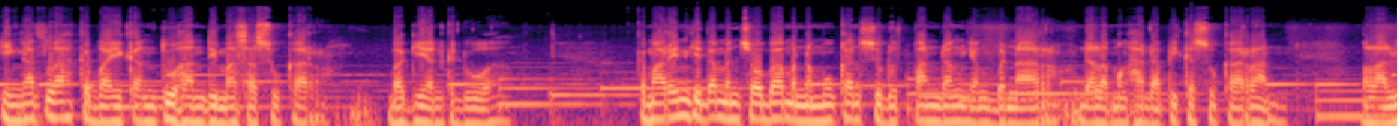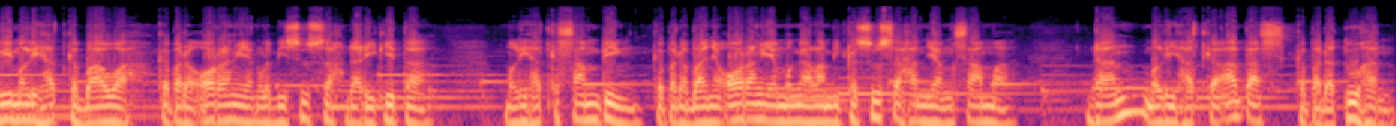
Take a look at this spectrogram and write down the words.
Ingatlah kebaikan Tuhan di masa sukar. Bagian kedua. Kemarin kita mencoba menemukan sudut pandang yang benar dalam menghadapi kesukaran melalui melihat ke bawah kepada orang yang lebih susah dari kita, melihat ke samping kepada banyak orang yang mengalami kesusahan yang sama, dan melihat ke atas kepada Tuhan.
